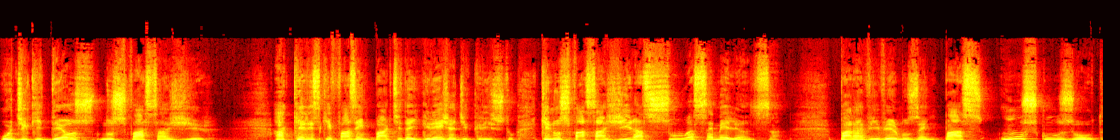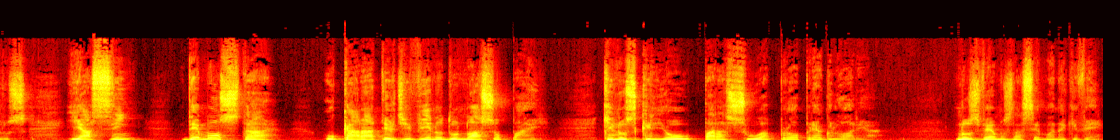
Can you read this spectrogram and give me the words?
o de que Deus nos faça agir. Aqueles que fazem parte da Igreja de Cristo, que nos faça agir à sua semelhança, para vivermos em paz uns com os outros e assim demonstrar o caráter divino do nosso Pai que nos criou para a sua própria glória. Nos vemos na semana que vem.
